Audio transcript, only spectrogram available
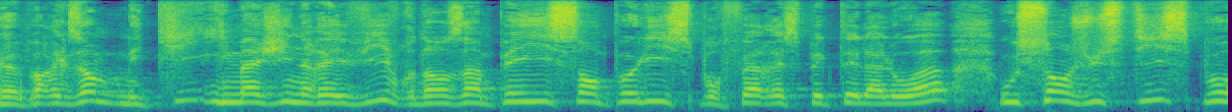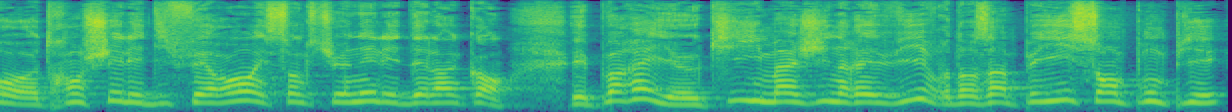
Euh, par exemple, mais qui imaginerait vivre dans un pays sans police pour faire respecter la loi ou sans justice pour euh, trancher les différends et sanctionner les délinquants? Et pareil, euh, qui imaginerait vivre dans un pays sans pompiers?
